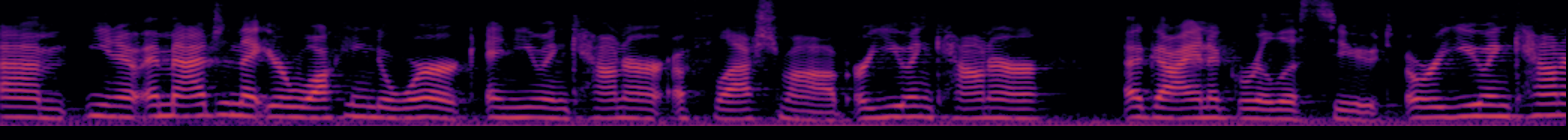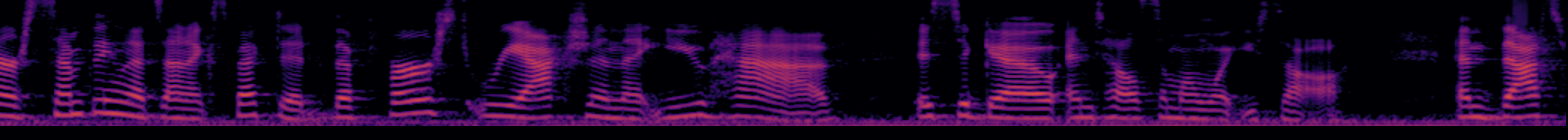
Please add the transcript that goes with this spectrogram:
um, you know, imagine that you're walking to work and you encounter a flash mob, or you encounter a guy in a gorilla suit, or you encounter something that's unexpected. The first reaction that you have is to go and tell someone what you saw. And that's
